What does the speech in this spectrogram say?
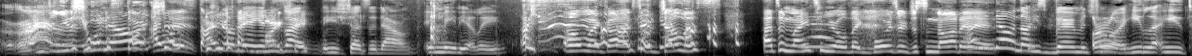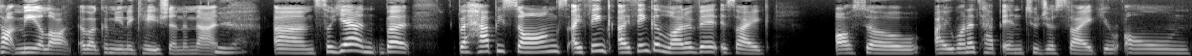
You, you just want to know, start I want to start You're, something, and he's barking. like, he shuts it down immediately. oh my god, I'm so jealous. As a 19 year old, like boys are just not it. I know, no, he's very mature. He le- he taught me a lot about communication and that. Yeah. Um. So yeah, but but happy songs. I think I think a lot of it is like also I want to tap into just like your own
